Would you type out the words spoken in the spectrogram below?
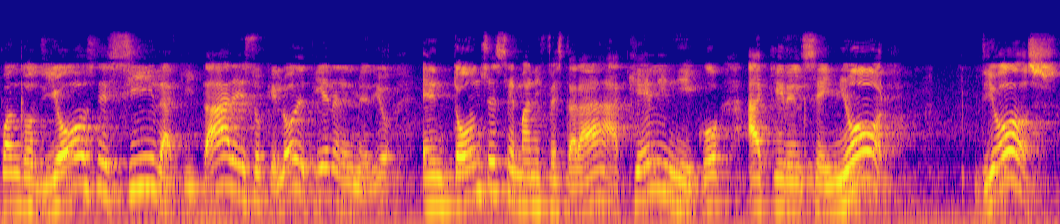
cuando Dios decida quitar eso que lo detiene en el medio, entonces se manifestará aquel inico a quien el Señor Dios.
